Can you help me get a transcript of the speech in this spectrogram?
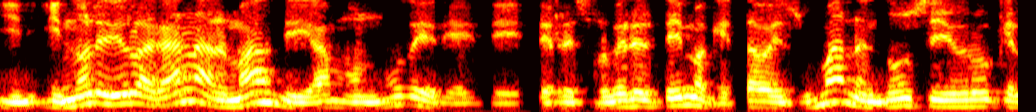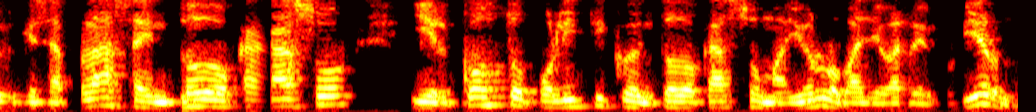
Y, no le dio la gana al MAS, digamos, ¿no? De, de, resolver el tema que estaba en su mano. Entonces yo creo que el que se aplaza en todo caso y el costo político en todo caso mayor lo va a llevar el gobierno.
